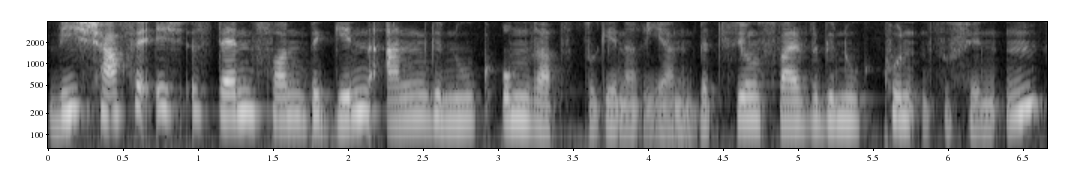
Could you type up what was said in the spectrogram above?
wie schaffe ich es denn von Beginn an genug Umsatz zu generieren, beziehungsweise genug Kunden zu finden?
